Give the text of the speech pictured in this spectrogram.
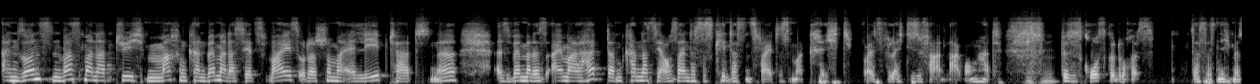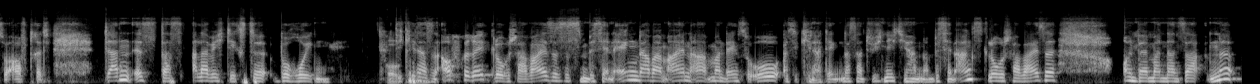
ansonsten, was man natürlich machen kann, wenn man das jetzt weiß oder schon mal erlebt hat, ne? Also wenn man das einmal hat, dann kann das ja auch sein, dass das Kind das ein zweites Mal kriegt, weil es vielleicht diese Veranlagung hat, Mhm. bis es groß genug ist, dass das nicht mehr so auftritt. Dann ist das Allerwichtigste beruhigen. Die. Kinder sind aufgeregt, logischerweise. Es ist ein bisschen eng da beim Einatmen. Man denkt so, oh, also die Kinder denken das natürlich nicht, die haben da ein bisschen Angst, logischerweise. Und wenn man dann sagt, ne,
